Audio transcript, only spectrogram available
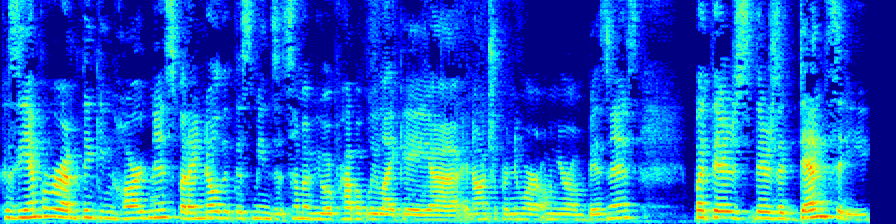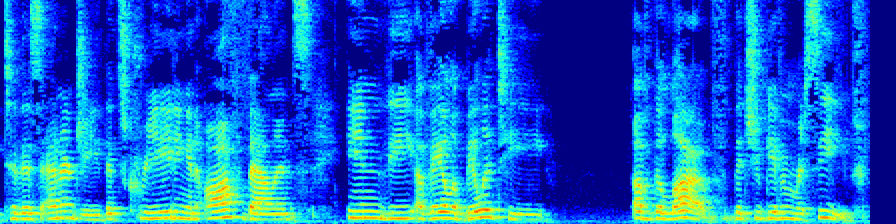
because the emperor, I'm thinking hardness, but I know that this means that some of you are probably like a, uh, an entrepreneur, own your own business. But there's, there's a density to this energy that's creating an off balance in the availability of the love that you give and receive.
